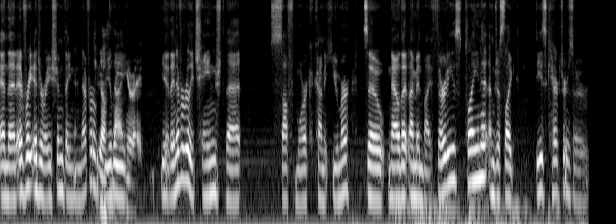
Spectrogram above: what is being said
and then every iteration they never really You're right. yeah they never really changed that sophomore kind of humor. So now that i'm in my 30s playing it i'm just like these characters are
